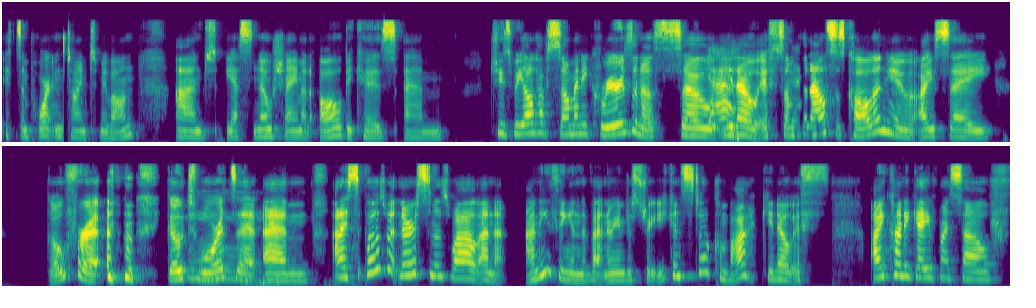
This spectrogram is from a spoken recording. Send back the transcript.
it's important time to move on. And yes, no shame at all because um geez, we all have so many careers in us. So, yeah. you know, if something else is calling you, I say go for it. go towards mm. it. Um and I suppose with nursing as well and anything in the veterinary industry, you can still come back. You know, if I kind of gave myself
